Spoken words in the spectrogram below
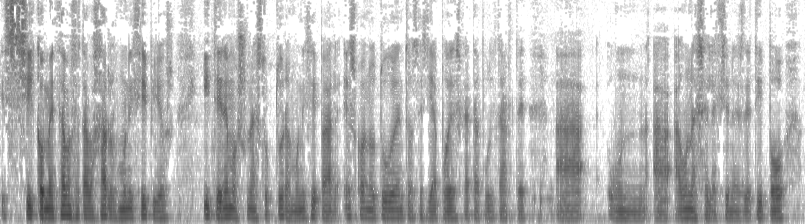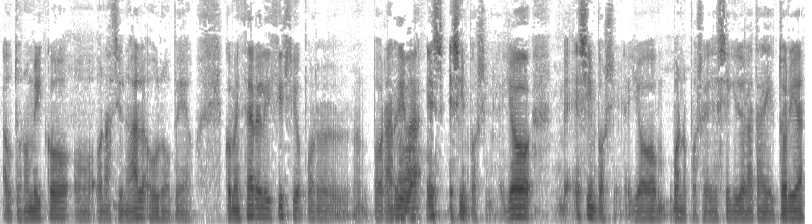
si comenzamos a trabajar los municipios y tenemos una estructura municipal, es cuando tú entonces ya puedes catapultarte a, un, a, unas elecciones de tipo autonómico o, o nacional o europeo. Comenzar el edificio por, por arriba es, es, imposible. Yo, es imposible. Yo, bueno, pues he seguido la trayectoria,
